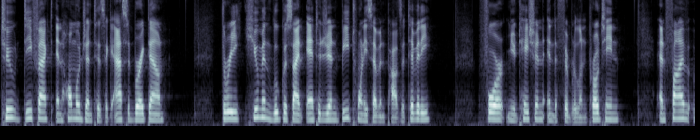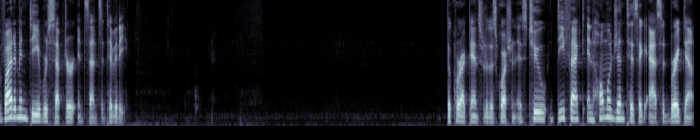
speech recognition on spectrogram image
2. Defect in homogentic acid breakdown, 3. Human leukocyte antigen B27 positivity, 4. Mutation in the fibrillin protein, and 5. Vitamin D receptor insensitivity. The correct answer to this question is 2. Defect in homogentic acid breakdown.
